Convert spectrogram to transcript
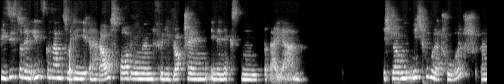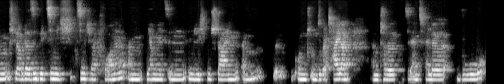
Wie siehst du denn insgesamt so die Herausforderungen für die Blockchain in den nächsten drei Jahren? Ich glaube nicht regulatorisch. Ähm, ich glaube, da sind wir ziemlich, ziemlich weit vorne. Ähm, wir haben jetzt in, in Liechtenstein ähm, und, und sogar Thailand tolle Präzedenzfälle, wo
